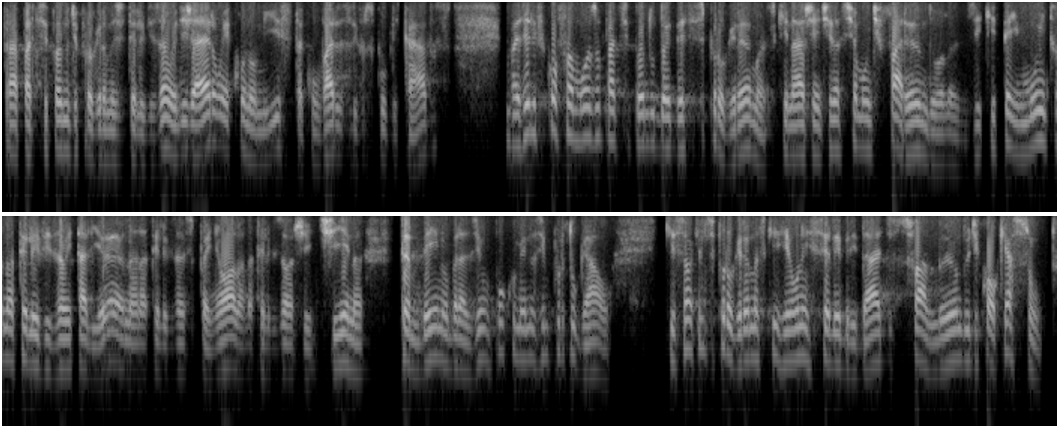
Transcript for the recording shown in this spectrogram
pra, participando de programas de televisão. Ele já era um economista com vários livros publicados, mas ele ficou famoso participando desses programas que na Argentina se chamam de farândolas e que tem muito na televisão italiana, na televisão espanhola, na televisão argentina, também no Brasil, um pouco menos em Portugal, que são aqueles programas que reúnem celebridades falando de qualquer assunto.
